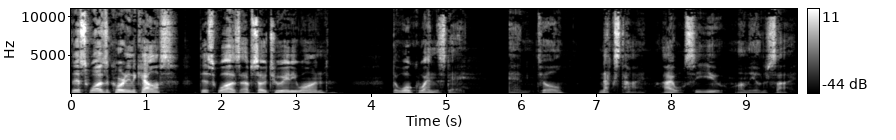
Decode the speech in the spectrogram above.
this was according to Callus. This was episode 281, the Woke Wednesday. And until next time, I will see you on the other side.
